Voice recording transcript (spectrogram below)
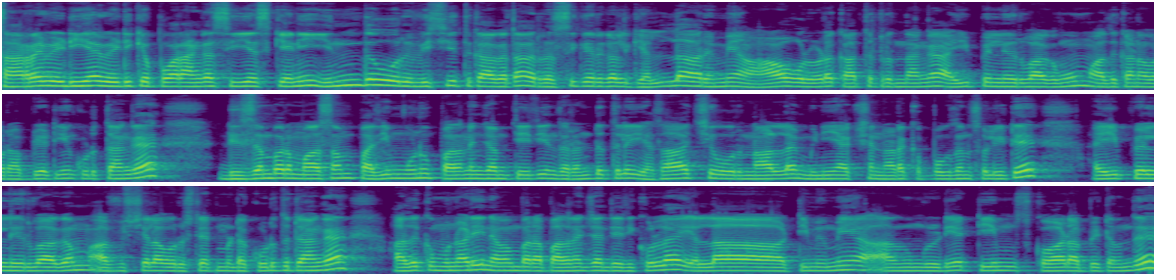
சரவெடியாக வெடிக்க போகிறாங்க சிஎஸ்கேனி இந்த ஒரு விஷயத்துக்காக தான் ரசிகர்கள் எல்லாருமே ஆவலோட காத்துட்டு இருந்தாங்க. ஐபிஎல் நிர்வாகமும் அதுக்கான ஒரு அப்டேட்டையும் கொடுத்தாங்க. டிசம்பர் மாதம் பதிமூணு பதினஞ்சாம் தேதி இந்த ரெண்டுத்தில் ஏதாச்சும் ஒரு நாளில் மினி ஆக்ஷன் நடக்க போகுதுன்னு சொல்லிட்டு ஐபிஎல் நிர்வாகம் அஃபிஷியலாக ஒரு ஸ்டேட்மெண்ட்டை கொடுத்துட்டாங்க. அதுக்கு முன்னாடி நவம்பர் பதினஞ்சாம் தேதிக்குள்ளே எல்லா டீமுமே அவங்களுடைய டீம் ஸ்குவாட் அப்டேட்டை வந்து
